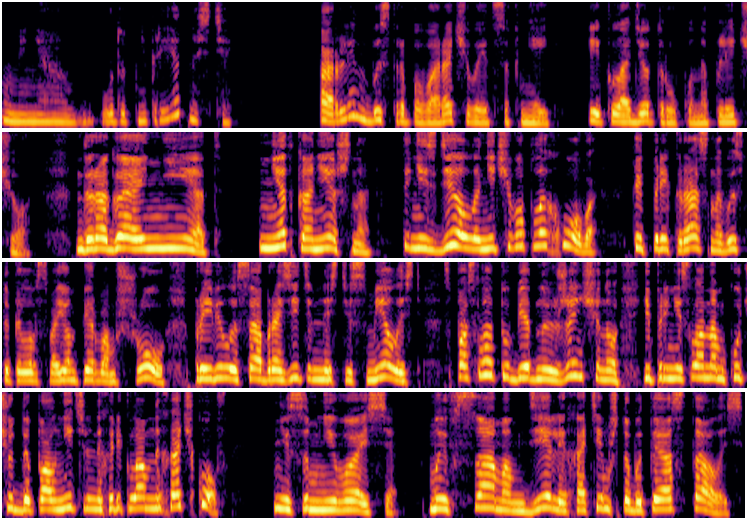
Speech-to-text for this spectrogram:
У меня будут неприятности?» Арлин быстро поворачивается к ней и кладет руку на плечо. «Дорогая, нет! Нет, конечно! Ты не сделала ничего плохого. Ты прекрасно выступила в своем первом шоу, проявила сообразительность и смелость, спасла ту бедную женщину и принесла нам кучу дополнительных рекламных очков. Не сомневайся, мы в самом деле хотим, чтобы ты осталась».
